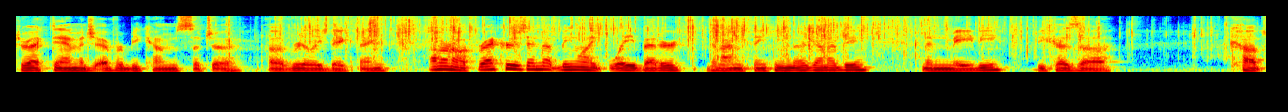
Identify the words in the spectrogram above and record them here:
direct damage ever becomes such a, a really big thing. I don't know, if Wreckers end up being like way better than I'm thinking they're going to be, then maybe, because uh, Kup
